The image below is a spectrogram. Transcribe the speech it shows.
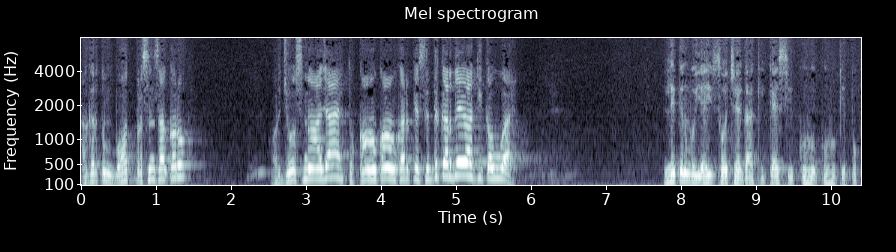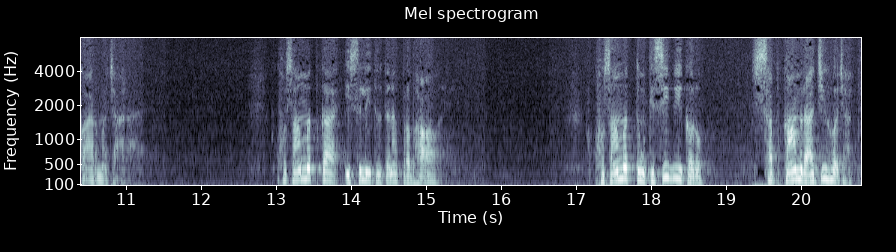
अगर तुम बहुत प्रशंसा करो और जोश में आ जाए तो कांव कांव करके सिद्ध कर देगा कि कौआ है। लेकिन वो यही सोचेगा कि कैसी कुहू कुहू की पुकार मचा रहा है। खुशामत का इसलिए तो इतना प्रभाव है। खुशामत तुम किसी भी करो सब काम राज़ी हो जाते।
